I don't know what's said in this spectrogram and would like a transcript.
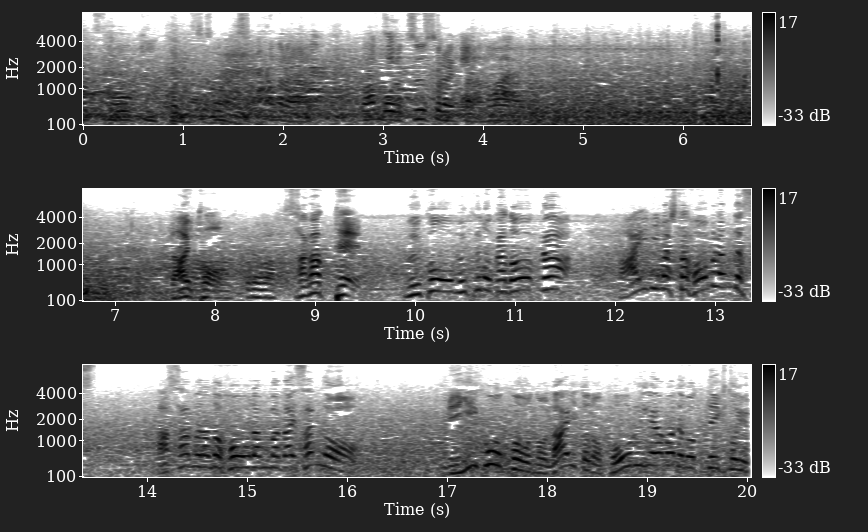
発の大きい点ですよね。だからワンボールツーストライクからの。ライト。下がって向こう向くのかどうか入りましたホームランです。浅村のホームランは第3号。右方向のライトのポール際まで持っていくという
